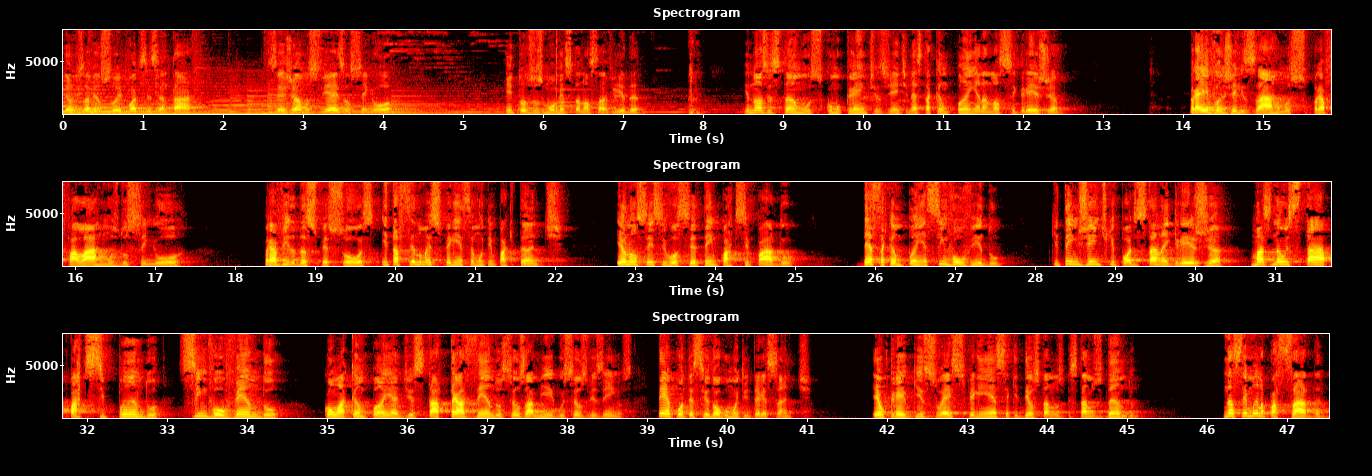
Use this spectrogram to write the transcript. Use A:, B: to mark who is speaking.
A: Deus nos abençoe. Pode se sentar. Sejamos fiéis ao Senhor em todos os momentos da nossa vida. E nós estamos, como crentes, gente, nesta campanha na nossa igreja, para evangelizarmos, para falarmos do Senhor, para a vida das pessoas, e está sendo uma experiência muito impactante. Eu não sei se você tem participado dessa campanha, se envolvido, que tem gente que pode estar na igreja, mas não está participando, se envolvendo com a campanha de estar trazendo seus amigos, seus vizinhos. Tem acontecido algo muito interessante. Eu creio que isso é a experiência que Deus está nos, está nos dando. Na semana passada,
